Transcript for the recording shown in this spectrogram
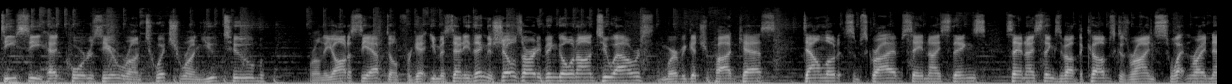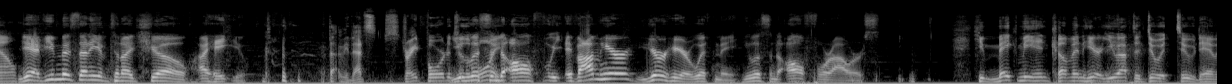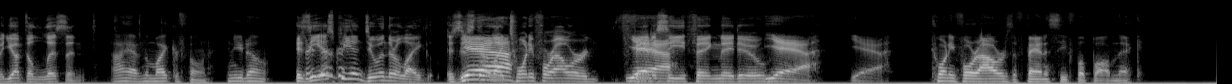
DC headquarters here. We're on Twitch, we're on YouTube, we're on the Audacy app. Don't forget you missed anything. The show's already been going on two hours. Wherever you get your podcasts, download it, subscribe, say nice things. Say nice things about the Cubs because Ryan's sweating right now. Yeah, if you missed any of tonight's show, I hate you. I mean, that's straightforward you listen point. to all. If I'm here, you're here with me. You listen to all four hours. you make me in come in here. You have to do it too, damn it. You have to listen. I have the microphone, and you don't. Is E ESPN doing their like? Is this their like 24 hour Yeah. fantasy thing they do? Yeah, yeah. 24 hours of fantasy football, Nick.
